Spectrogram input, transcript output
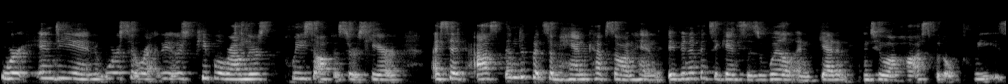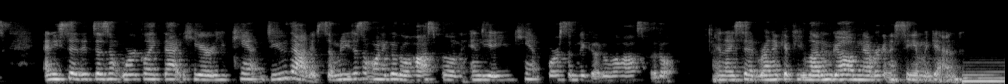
We're Indian. We're surrounded. There's people around. There's police officers here. I said, ask them to put some handcuffs on him, even if it's against his will, and get him into a hospital, please. And he said, it doesn't work like that here. You can't do that. If somebody doesn't want to go to a hospital in India, you can't force them to go to a hospital. And I said, Renick, if you let him go, I'm never going to see him again.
